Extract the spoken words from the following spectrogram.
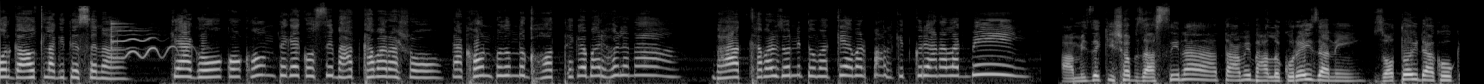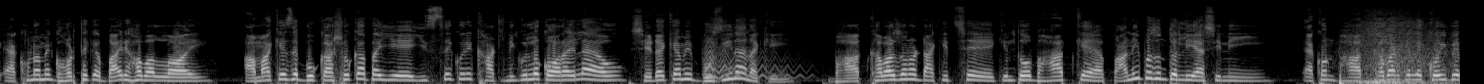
ওর গাউত লাগিতেছে না। কে গো কখন থেকে কষছি ভাত খাবার আসো? এখন পর্যন্ত ঘর থেকে বার হইলে না। ভাত খাবার জন্য তোমাকে আবার পালকিত করে আনা লাগবে। আমি যে কি সব যাচ্ছি না তা আমি ভালো করেই জানি। যতই ডাকুক এখন আমি ঘর থেকে বাইরে হবার লয়। আমাকে যে বোকা শোকা পাইয়ে ইচ্ছে করে খাটনিগুলো করাইলাও, সেটা কি আমি বুঝি না নাকি? ভাত খাবার জন্য ডাকিচ্ছে, কিন্তু ও ভাতকে পানি পর্যন্ত লিয়ে আসিনি। এখন ভাত খাবার গেলে কইবে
